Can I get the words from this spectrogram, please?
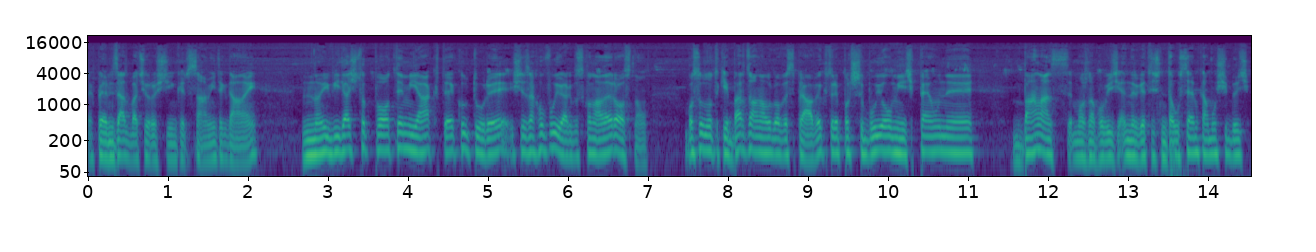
tak powiem, zadbać o roślinkę czasami i tak dalej. No i widać to po tym, jak te kultury się zachowują, jak doskonale rosną. Bo są to takie bardzo analogowe sprawy, które potrzebują mieć pełny balans, można powiedzieć, energetyczny. Ta ósemka musi być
